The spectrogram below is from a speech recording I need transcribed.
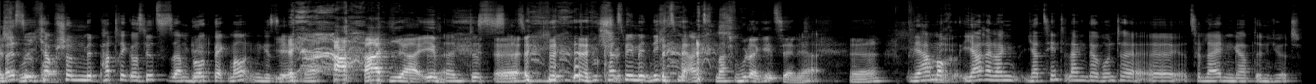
Ich weißt du, ich habe schon mit Patrick aus Hürth zusammen Brokeback Mountain gesehen. Ja. ja, eben. Äh, Das, Äh, also, du kannst mir mit nichts mehr Angst machen. Schwuler geht's ja nicht. Ja. Ja. Wir haben auch jahrelang, jahrzehntelang darunter äh, zu leiden gehabt in Hürth,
